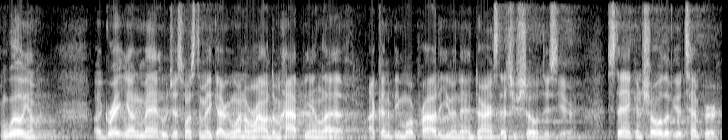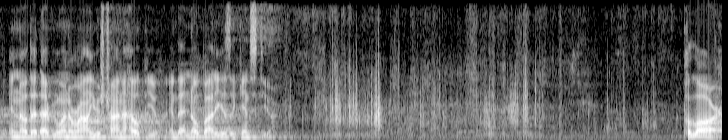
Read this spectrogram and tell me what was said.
William, a great young man who just wants to make everyone around him happy and laugh. I couldn't be more proud of you and the endurance that you showed this year. Stay in control of your temper and know that everyone around you is trying to help you and that nobody is against you. Pilar,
